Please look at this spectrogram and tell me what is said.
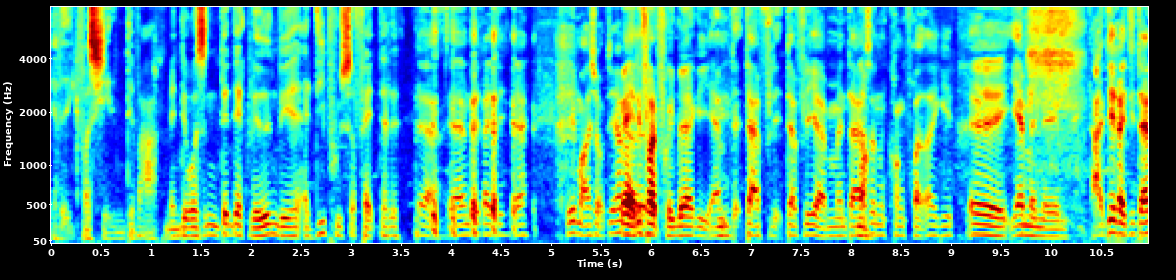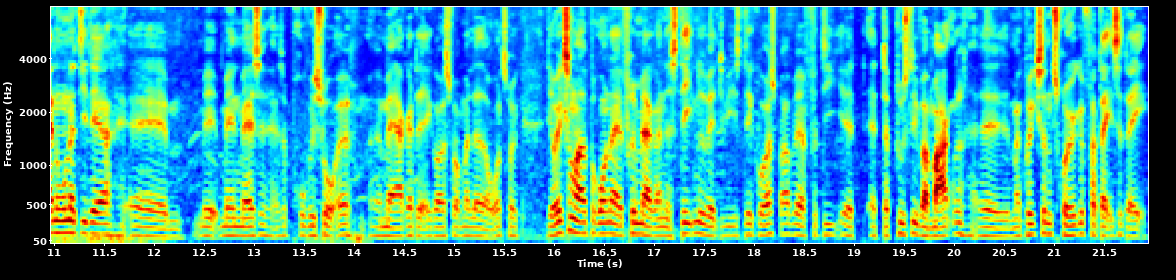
jeg ved ikke, hvor sjældent det var, men det var sådan den der glæden ved, at lige pludselig så fandt jeg det. ja, ja men det er rigtigt. Ja. Det er meget sjovt. Det har Hvad er det for et frimærke i? Jamen, der- er, flere, der er flere af dem, men der Nå. Er sådan en kong Frederik i et. Øh, jamen, øh, nej, det er rigtigt. Der er nogle af de der øh, med, med en masse altså provisoriemærker der, ikke også, hvor man lavede overtryk. Det var ikke så meget på grund af, at frimærkerne steg nødvendigvis. Det kunne også bare være fordi, at, at der pludselig var mangel. Øh, man kunne ikke sådan trykke fra dag til dag.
